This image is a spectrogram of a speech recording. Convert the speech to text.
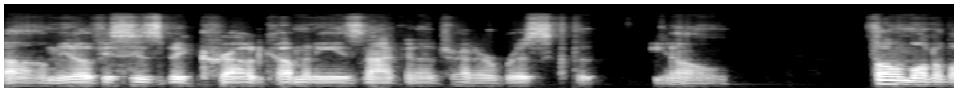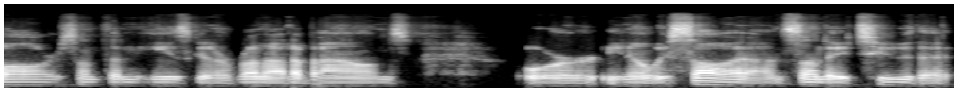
Um, you know, if he sees a big crowd coming, he's not going to try to risk the, you know, on the ball or something. He's going to run out of bounds. Or, you know, we saw it on Sunday too that,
